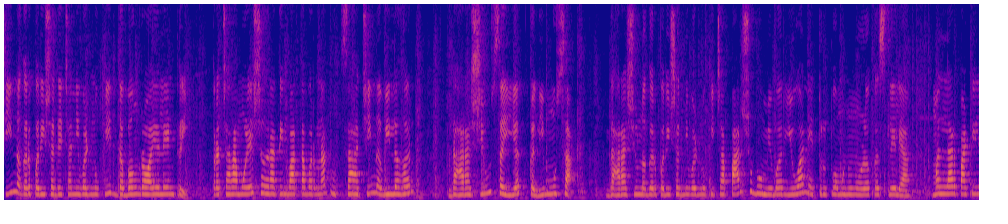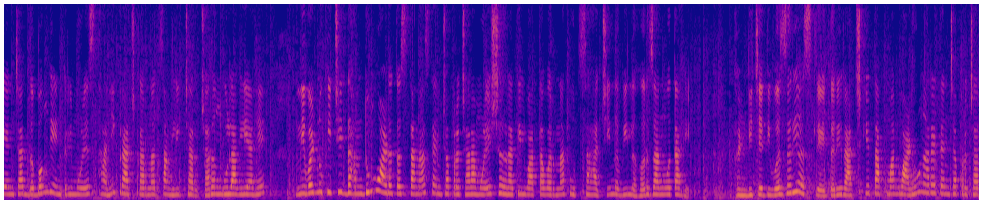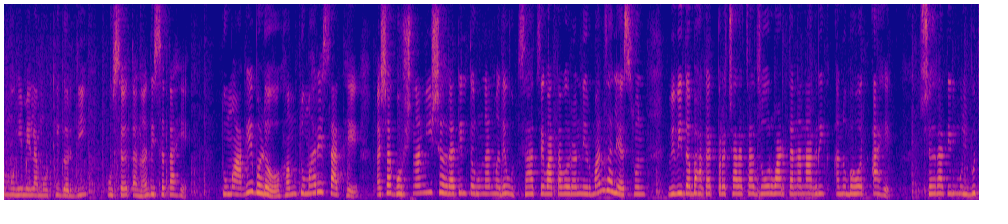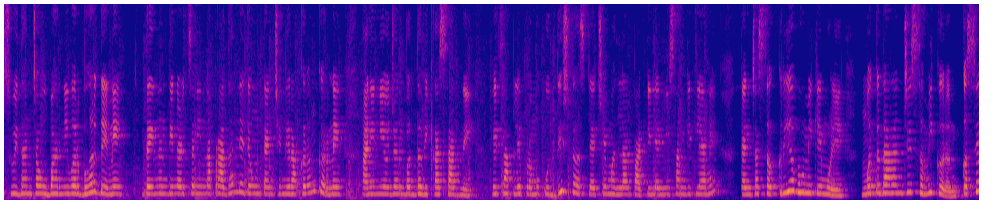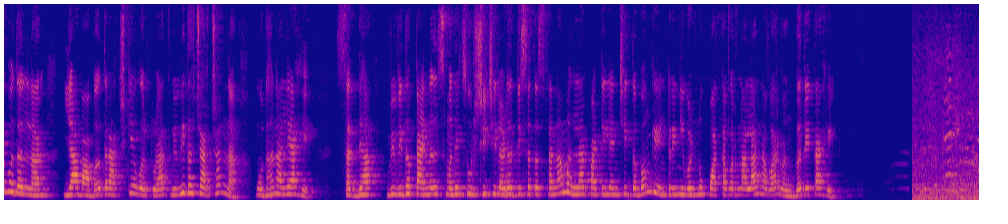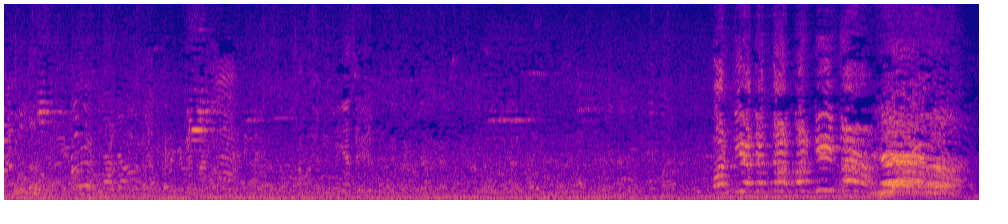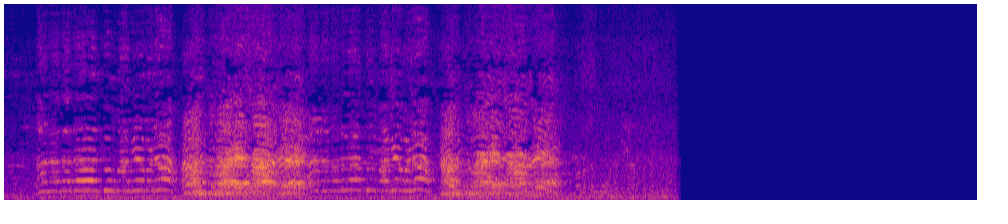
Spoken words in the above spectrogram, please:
ची नगर परिषदेच्या निवडणुकीत दबंग रॉयल एंट्री. प्रचारामुळे शहरातील वातावरणात उत्साहाची नवी लहर. धाराशिव सय्यद कलीम मुसा. धाराशिव नगर परिषद निवडणुकीच्या पार्श्वभूमीवर युवा नेतृत्व म्हणून ओळख असलेल्या मल्हार पाटील यांच्या दबंग एंट्रीमुळे स्थानिक राजकारणात चांगली चर्चा रंगू लागली आहे. निवडणुकीची धामधूम वाढत असतानाच त्यांच्या प्रचारामुळे शहरातील वातावरणात उत्साहाची नवी लहर जाणवत आहे. थंडीचे दिवस जरी असले तरी राजकीय तापमान वाढवणाऱ्या त्यांच्या प्रचार मोहिमेला मोठी गर्दी उसळताना दिसत आहे. तुम मागे बढो हम तुम्हारे साथ हे अशा घोषणांनी शहरातील तरुणांमध्ये उत्साहाचे वातावरण निर्माण झाले असून विविध भागात प्रचाराचा जोर वाढताना नागरिक अनुभवत आहेत. शहरातील मूलभूत सुविधांच्या उभारणीवर भर देणे दैनंदिन अडचणींना प्राधान्य देऊन त्यांचे निराकरण करणे आणि नियोजनबद्ध विकास साधणे हेच आपले प्रमुख उद्दिष्ट असल्याचे मल्हार पाटील यांनी सांगितले आहे. त्यांच्या सक्रिय भूमिकेमुळे मतदारांचे समीकरण कसे बदलणार याबाबत राजकीय वर्तुळात विविध चर्चांना उधाण आले आहे. सध्या विविध पॅनल्समध्ये चुरशीची लढत दिसत असताना मल्हार पाटील यांची दबंग एंट्री निवडणूक वातावरणाला नवा रंग देत आहे. Partida de Santa Partida! Yeah!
